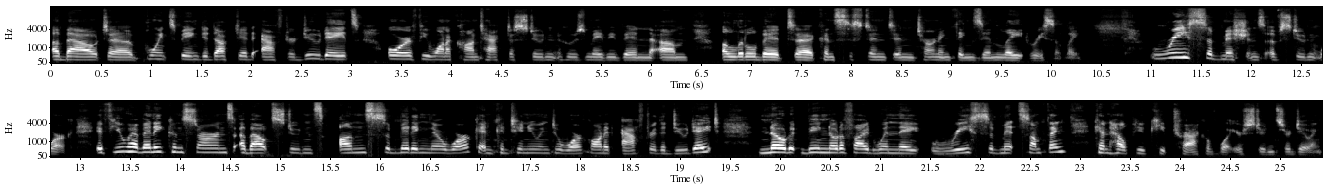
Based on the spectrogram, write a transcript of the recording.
about uh, points being deducted after due dates, or if you want to contact a student who's maybe been um, a little bit uh, consistent in turning things in late recently. Resubmissions of student work. If you have any concerns about students unsubmitting their work and continuing continuing to work on it after the due date, note, being notified when they resubmit something can help you keep track of what your students are doing.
